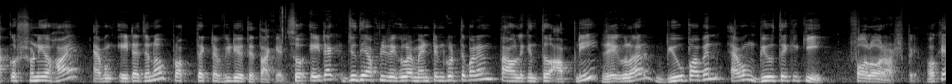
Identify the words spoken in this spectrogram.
আকর্ষণীয় হয় এবং এটা যেন প্রত্যেক প্রত্যেকটা ভিডিওতে থাকে। সো এটা যদি আপনি রেগুলার মেনটেন করতে পারেন, তাহলে কিন্তু আপনি রেগুলার ভিউ পাবেন এবং ভিউ থেকে কি? ফলোয়ার আসবে ওকে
